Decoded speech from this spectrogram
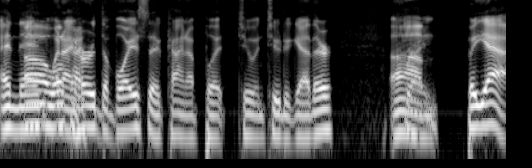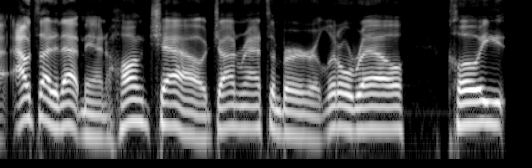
And then Oh, when I heard the voice, it kind of put two and two together. Um, Right. But yeah, outside of that, man, Hong Chau, John Ratzenberger, Little Rel, Chloe,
